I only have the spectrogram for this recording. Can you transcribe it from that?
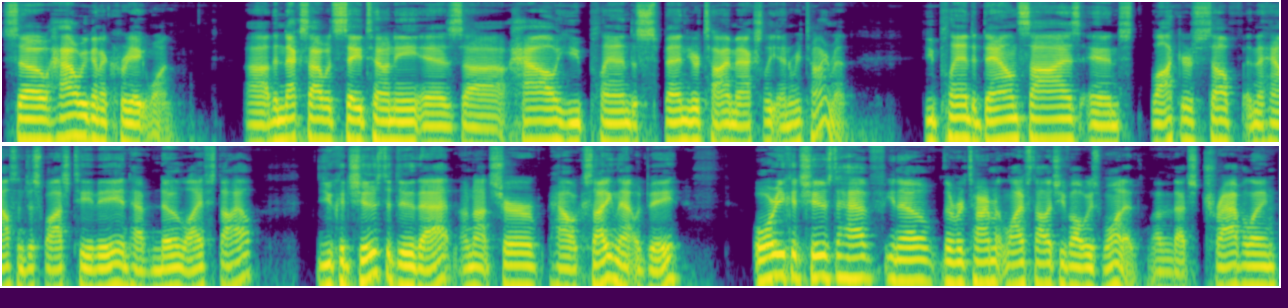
So how are we going to create one? Uh, the next I would say, Tony, is uh, how you plan to spend your time actually in retirement Do you plan to downsize and lock yourself in the house and just watch TV and have no lifestyle, you could choose to do that. I'm not sure how exciting that would be. Or you could choose to have, you know, the retirement lifestyle that you've always wanted, whether that's traveling,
